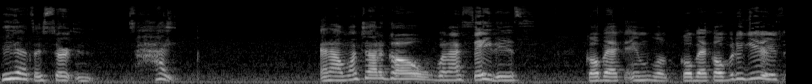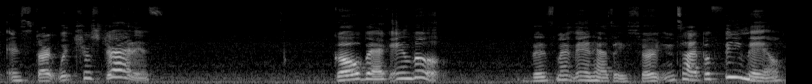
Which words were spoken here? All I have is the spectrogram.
He has a certain type. And I want y'all to go, when I say this, go back and look, go back over the years and start with Trish. Go back and look. Vince McMahon has a certain type of female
